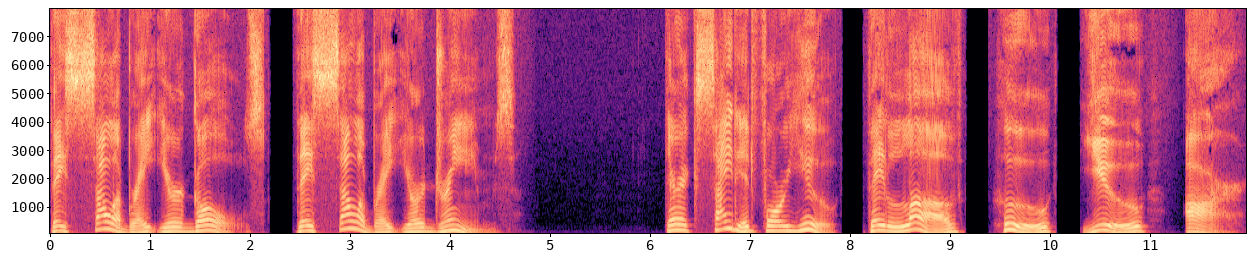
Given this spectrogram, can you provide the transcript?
They celebrate your goals. They celebrate your dreams. They're excited for you. They love who you are.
